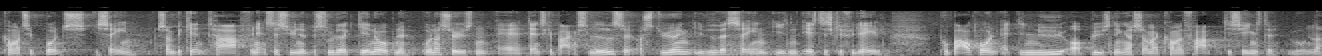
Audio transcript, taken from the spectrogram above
kommer til bunds i sagen. Som bekendt har Finanstilsynet besluttet at genåbne undersøgelsen af Danske Banks ledelse og styring i hvidvasksagen i den estiske filial på baggrund af de nye oplysninger, som er kommet frem de seneste måneder.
